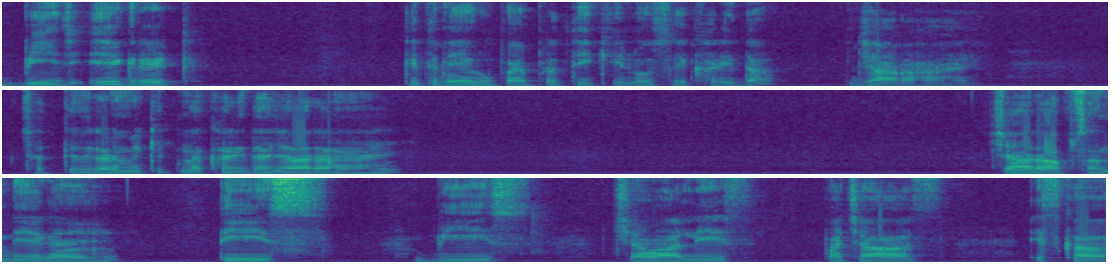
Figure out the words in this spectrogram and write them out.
बीज ए ग्रेड कितने रुपए प्रति किलो से खरीदा जा रहा है? छत्तीसगढ़ में कितना खरीदा जा रहा है? चार ऑप्शन दिए गए हैं। तीस, बीस, चवालीस, पचास। इसका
